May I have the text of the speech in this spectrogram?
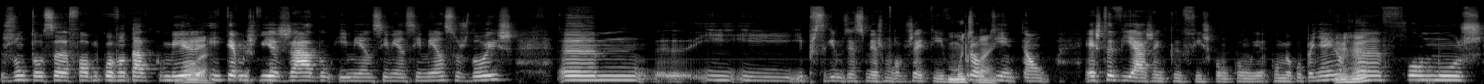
juntou-se a fome com a vontade de comer Boa. e temos viajado imenso, imenso, imenso os dois. Um, e, e, e, perseguimos esse mesmo objetivo. Muito Pronto, bem. e então, esta viagem que fiz com, com, com o meu companheiro, uhum. uh, fomos.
